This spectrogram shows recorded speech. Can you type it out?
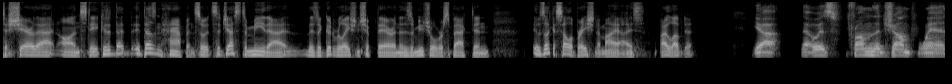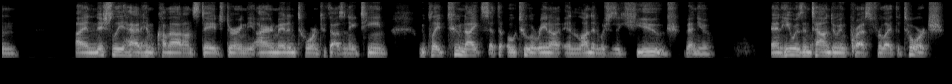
to share that on stage? Because it, it doesn't happen. So it suggests to me that there's a good relationship there, and there's a mutual respect, and it was like a celebration in my eyes. I loved it. Yeah, that was from the jump when I initially had him come out on stage during the Iron Maiden tour in 2018. We played two nights at the O2 Arena in London, which is a huge venue. And he was in town doing press for Light the Torch.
